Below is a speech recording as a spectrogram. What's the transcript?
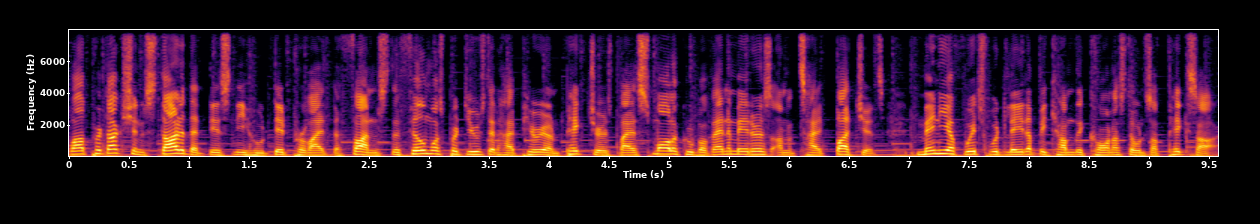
While production started at Disney, who did provide the funds, the film was produced at Hyperion Pictures by a smaller group of animators on a tight budget, many of which would later become the cornerstones of Pixar.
